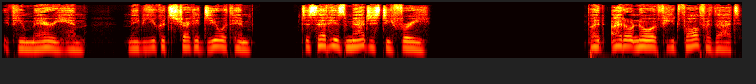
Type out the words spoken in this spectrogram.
If you marry him, maybe you could strike a deal with him to set His Majesty free. But I don't know if he'd fall for that.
